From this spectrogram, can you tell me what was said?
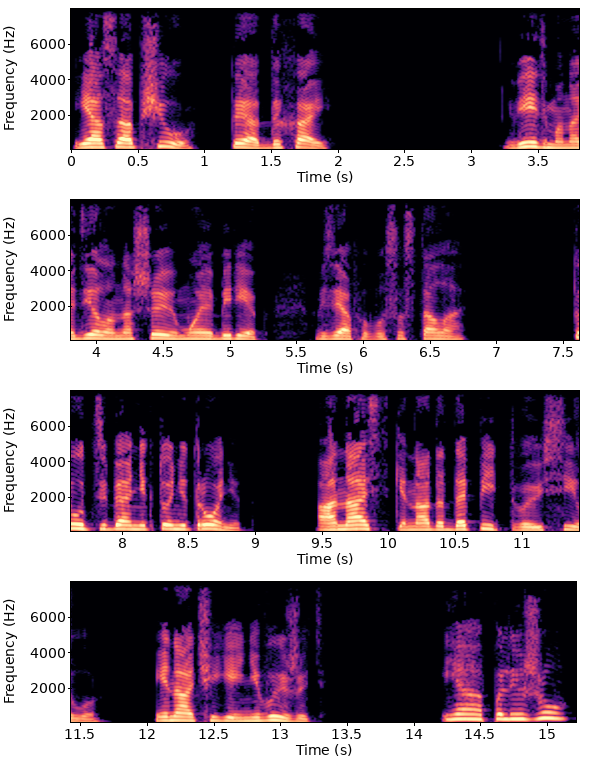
Я сообщу, ты отдыхай. Ведьма надела на шею мой оберег, взяв его со стола. «Тут тебя никто не тронет, а Настке надо допить твою силу, иначе ей не выжить». «Я полежу?»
